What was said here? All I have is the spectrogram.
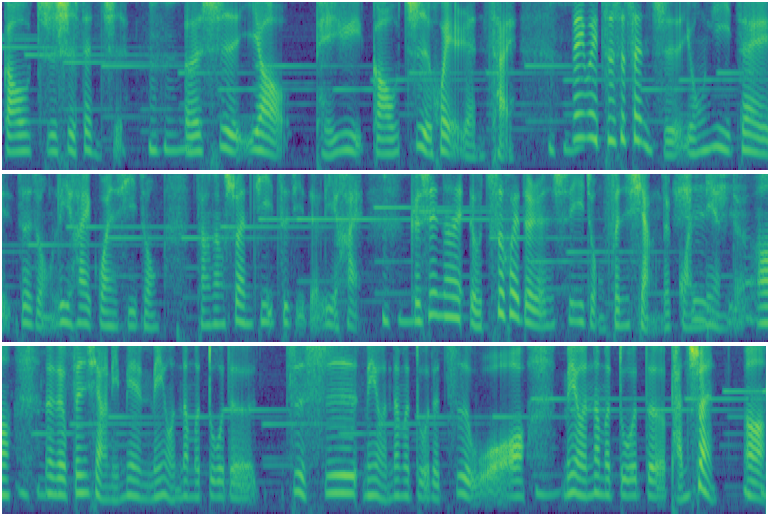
高知识分子，而是要。培育高智慧人才，那因为知识分子容易在这种利害关系中常常算计自己的利害，可是呢，有智慧的人是一种分享的观念的啊，那个分享里面没有那么多的。自私，没有那么多的自我，没有那么多的盘算啊。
